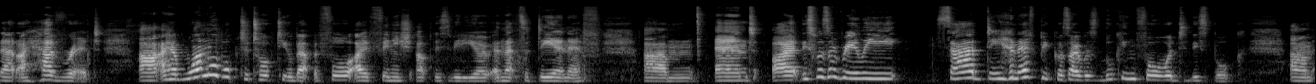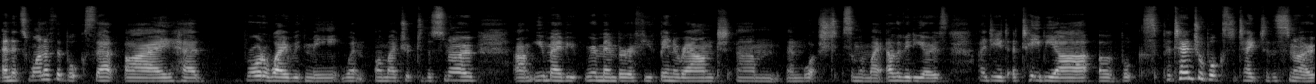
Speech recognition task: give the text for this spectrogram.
that I have read. Uh, I have one more book to talk to you about before I finish up this video and that's a DNF. Um, and I this was a really sad DNF because I was looking forward to this book. Um, and it's one of the books that I had brought away with me when on my trip to the snow. Um, you may remember if you've been around um, and watched some of my other videos, I did a TBR of books, potential books to take to the snow.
